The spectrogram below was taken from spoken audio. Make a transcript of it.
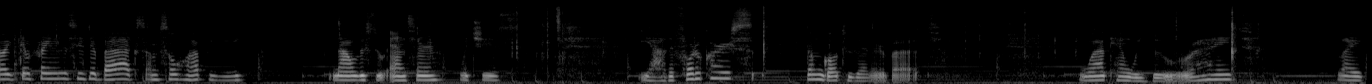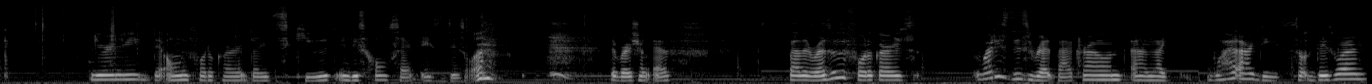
I can finally see the bags. I'm so happy. Now let's do answer, which is... Yeah, the photo cards don't go together, but... What can we do, right? Like, literally the only photo card that is cute in this whole set is this one. the version F. But the rest of the photo cards... What is this red background? And like, what are these? So this one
